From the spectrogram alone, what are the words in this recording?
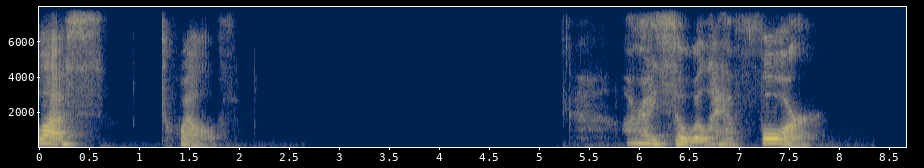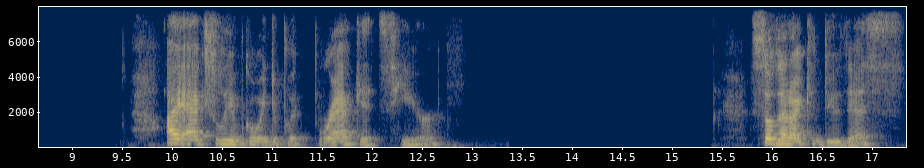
plus 12. All right, so we'll have 4. I actually am going to put brackets here so that I can do this.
